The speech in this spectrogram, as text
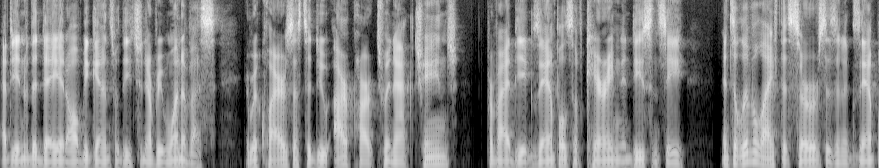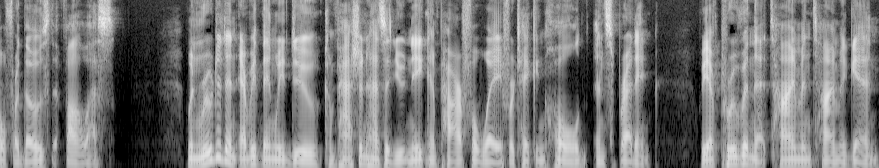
At the end of the day, it all begins with each and every one of us. It requires us to do our part to enact change, provide the examples of caring and decency, and to live a life that serves as an example for those that follow us. When rooted in everything we do, compassion has a unique and powerful way for taking hold and spreading. We have proven that time and time again.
